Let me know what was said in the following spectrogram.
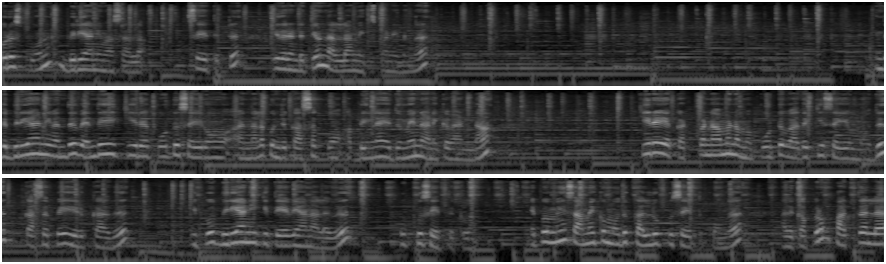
ஒரு ஸ்பூன் பிரியாணி மசாலா சேர்த்துட்டு இது ரெண்டுத்தையும் நல்லா மிக்ஸ் பண்ணிவிடுங்க இந்த பிரியாணி வந்து வெந்தயக்கீரை போட்டு செய்கிறோம் அதனால் கொஞ்சம் கசக்கும் அப்படின்லாம் எதுவுமே நினைக்க வேண்டாம். கீரையை கட் பண்ணாமல் நம்ம போட்டு வதக்கி செய்யும் போது கசப்பே இருக்காது. இப்போது பிரியாணிக்கு தேவையான அளவு உப்பு சேர்த்துக்கலாம். எப்போவுமே சமைக்கும் போது கல் உப்பு சேர்த்துக்கோங்க. அதுக்கப்புறம் பத்தலை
